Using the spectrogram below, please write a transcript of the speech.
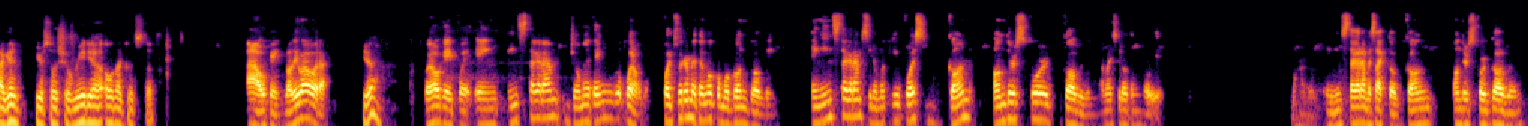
again, your social media, all that good stuff. Ah, ok, lo digo ahora. Yeah. Pues ok, pues en Instagram yo me tengo, bueno, por Twitter me tengo como Gun Goblin. En Instagram, si no me equivoco, es Gun underscore Goblin. A ver si lo tengo bien. Vamos a ver. En Instagram, exacto, Gun underscore Goblin.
